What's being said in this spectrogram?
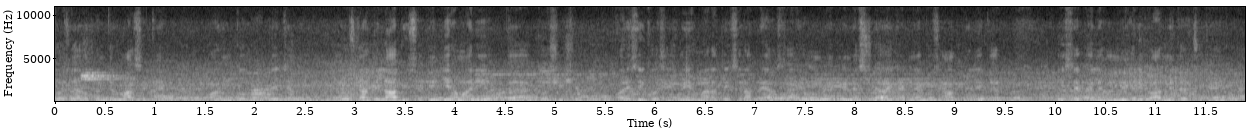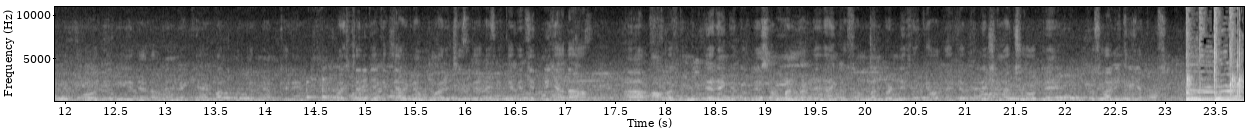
रोज़गार ओपन करवा सकें और उनको वहाँ पे रोज़गार दिला भी सकें। ये हमारी कोशिश है और इसी कोशिश में हमारा तीसरा प्रयास था जो इंडस्ट्री और अकेडमिया को साथ में लेकर, इससे पहले हम हरिद्वार में कर चुके हैं और ये देहरादून में किया है पाँचनगर में हम करें और इस तरीके के कार्यक्रम हमारे चलते रहेंगे क्योंकि जितनी ज़्यादा आप आपस में मिलते रहेंगे तो संबंध बढ़ते जाएँगे। संबंध बढ़ने से क्या होता है, जब रिलेशन तो सारी चीज़ें पॉसिबल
